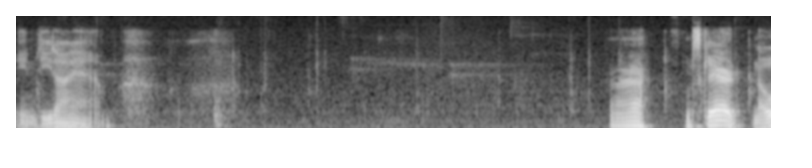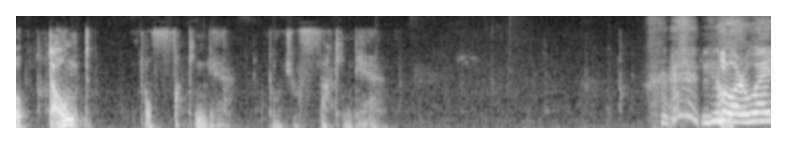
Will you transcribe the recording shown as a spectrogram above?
Indeed, I am. Ah, I'm scared. Nope, don't. Don't fucking dare. Don't you fucking dare. Norway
